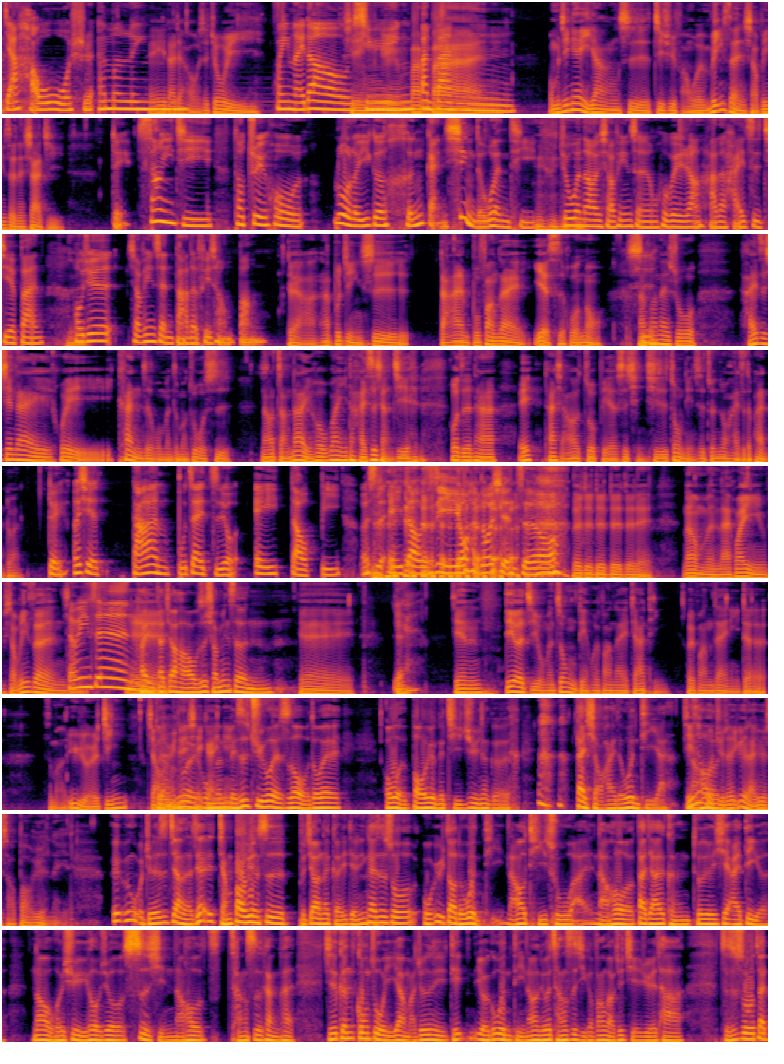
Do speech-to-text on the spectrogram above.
大家好，我是 Emily。嘿，大家好，我是 Joey。欢迎来到行云伴伴。我们今天一样是继续访问 Vincent 小 Vincent 的下集。对，上一集到最后落了一个很感性的问题，就问到小 Vincent 会不会让他的孩子接班？我觉得小 Vincent 答得非常棒。对啊，他不仅是答案不放在 yes 或 no，他放在说。孩子现在会看着我们怎么做事，然后长大以后，万一他还是想接，或者是他诶他想要做别的事情，其实重点是尊重孩子的判断。对，而且答案不再只有 A 到 B，而是 A 到 Z，有很多选择哦。对对对对对对，那我们来欢迎小 Vincent。小 Vincent，嗨，大家好，我是小 Vincent。耶耶，今天第二集我们重点会放在家庭，会放在你的。什么育儿经教育的一些概念？我们每次聚会的时候，我都会偶尔抱怨个几句那个 带小孩的问题呀、啊。其实我觉得越来越少抱怨了耶。因为我觉得是这样的，现在讲抱怨是比较那个一点，应该是说我遇到的问题，然后提出来，然后大家可能都有一些 idea，然后我回去以后就试行，然后尝试看看。其实跟工作一样嘛，就是你提有一个问题，然后你会尝试几个方法去解决它，只是说在。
